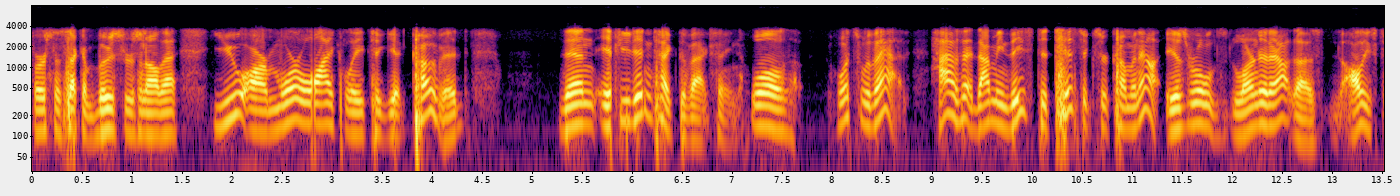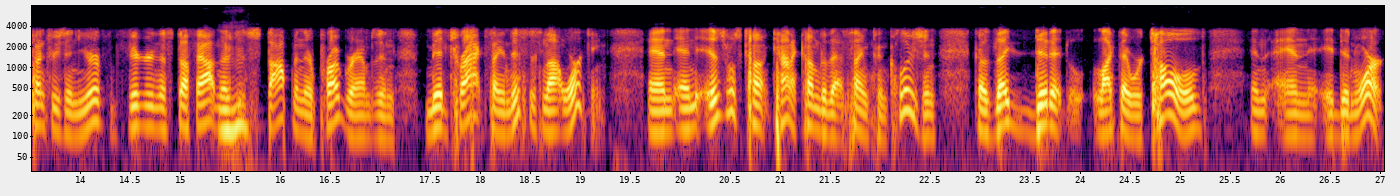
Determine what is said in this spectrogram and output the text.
first and second boosters and all that, you are more likely to get COVID than if you didn't take the vaccine. Well, what's with that? How is that? I mean, these statistics are coming out. Israel's learned it out. Uh, all these countries in Europe are figuring this stuff out, and they're mm-hmm. just stopping their programs in mid-track, saying this is not working. And and Israel's kind of come to that same conclusion because they did it like they were told, and and it didn't work.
